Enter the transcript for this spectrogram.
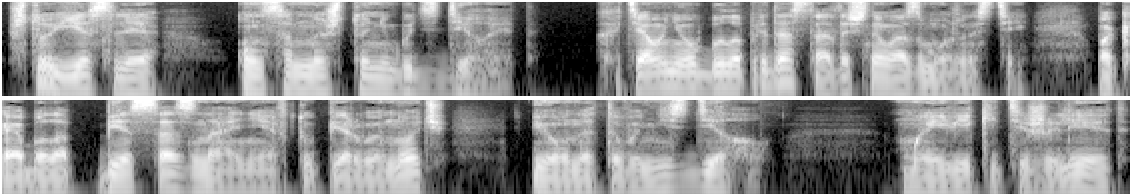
Что если он со мной что-нибудь сделает? Хотя у него было предостаточно возможностей, пока я была без сознания в ту первую ночь, и он этого не сделал. Мои веки тяжелеют,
